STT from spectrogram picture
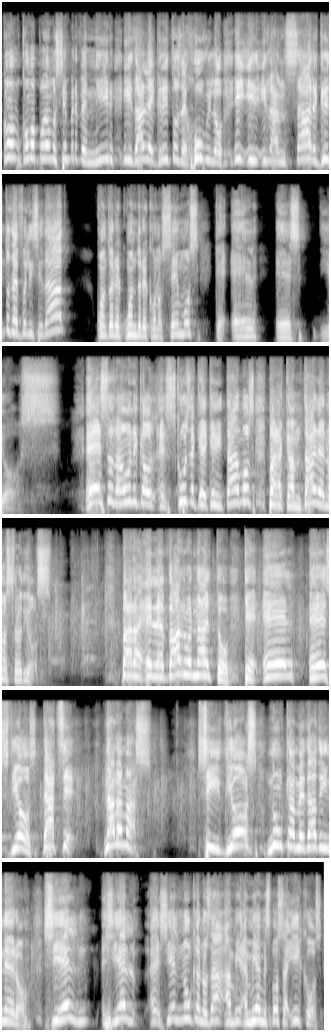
¿Cómo, ¿Cómo, podemos siempre venir y darle gritos de júbilo y, y, lanzar gritos de felicidad? Cuando, cuando reconocemos que Él es Dios. Esa es la única excusa que necesitamos para cantarle a nuestro Dios. Para elevarlo en alto, que Él es Dios. That's it. Nada más. Si Dios nunca me da dinero, si Él, si Él, eh, si Él nunca nos da a mí, a mí, a mi esposa hijos,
